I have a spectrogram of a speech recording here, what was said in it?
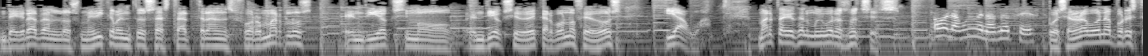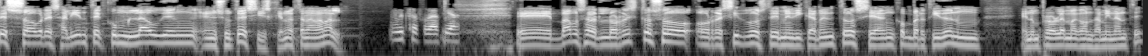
degradan los medicamentos hasta transformarlos en, en dióxido de carbono, CO2 y agua. Marta, ¿qué tal? Muy buenas noches. Hola, muy buenas noches. Pues enhorabuena por este sobresaliente cum laude en, su tesis, que no está nada mal. Muchas gracias. Eh, vamos a ver, ¿los restos o, residuos de medicamentos se han convertido en un, en un problema contaminante?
